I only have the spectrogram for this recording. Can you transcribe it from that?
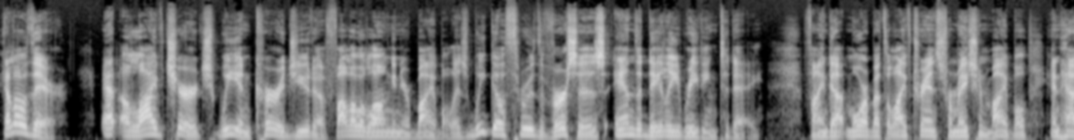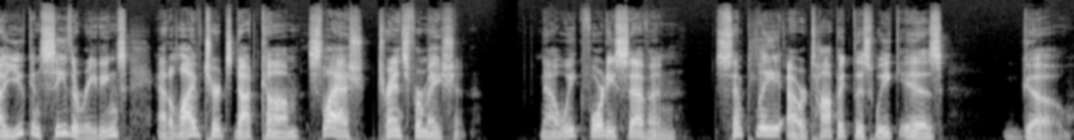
Hello there. At Alive Church, we encourage you to follow along in your Bible as we go through the verses and the daily reading today. Find out more about the Life Transformation Bible and how you can see the readings at alivechurch.com/transformation. Now week 47. Simply our topic this week is go.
